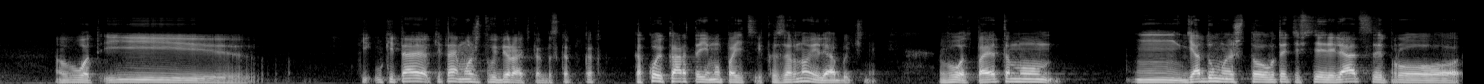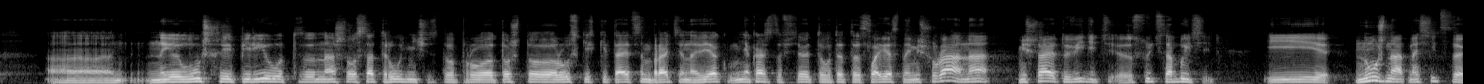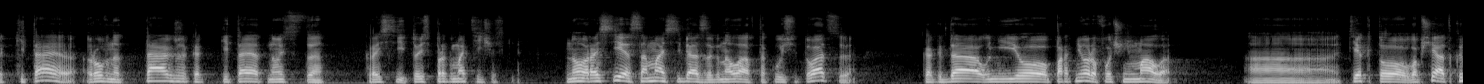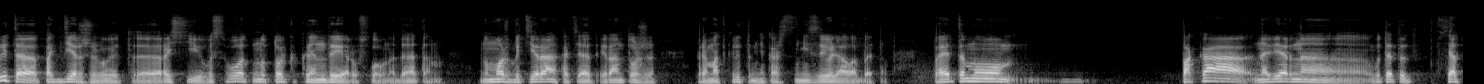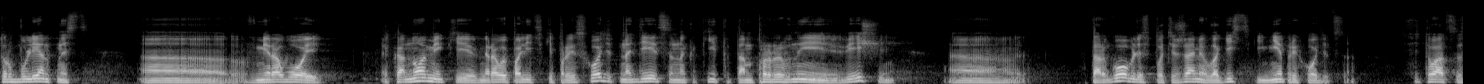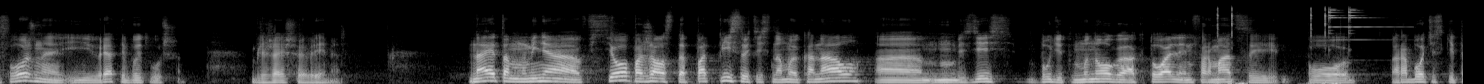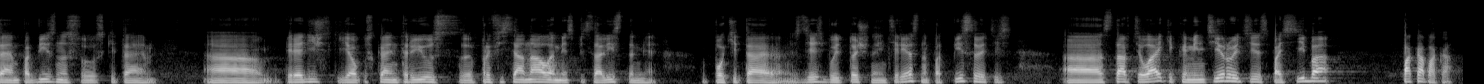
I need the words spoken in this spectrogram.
вот, и у Китая, Китай может выбирать, как бы, как, как, какой картой ему пойти, козырной или обычной. Вот, поэтому я думаю, что вот эти все реляции про наилучший период нашего сотрудничества, про то, что русские с китайцем братья навек. Мне кажется, все это, вот эта словесная мишура, она мешает увидеть э, суть событий. И нужно относиться к Китаю ровно так же, как Китай относится к России, то есть прагматически. Но Россия сама себя загнала в такую ситуацию, когда у нее партнеров очень мало. А, те, кто вообще открыто поддерживает э, Россию в СВО, ну, только КНДР, условно, да, там. Ну, может быть, Иран, хотя Иран тоже прям открыто, мне кажется, не заявлял об этом. Поэтому пока, наверное, вот эта вся турбулентность э, в мировой экономике, в мировой политике происходит, надеяться на какие-то там прорывные вещи э, торговле, с платежами, в логистике не приходится. Ситуация сложная и вряд ли будет лучше в ближайшее время. На этом у меня все. Пожалуйста, подписывайтесь на мой канал. А, здесь будет много актуальной информации по работе с Китаем, по бизнесу с Китаем. А, периодически я выпускаю интервью с профессионалами, специалистами по Китаю. Здесь будет точно интересно. Подписывайтесь. А, ставьте лайки, комментируйте. Спасибо. Пока-пока.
